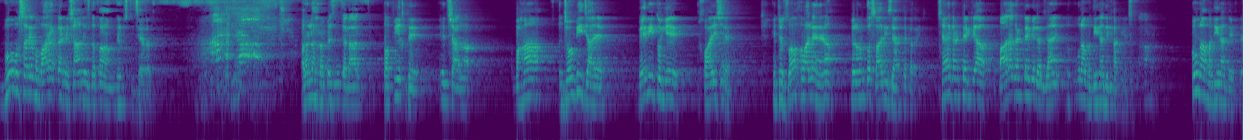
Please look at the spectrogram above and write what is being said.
وہ سر مبارک کا نشان اس دفعہ ہم نے اس کی زیارت۔ اور اللہ رب جلال توفیق دے، انشاءاللہ۔ وہاں جو بھی جائے، میری تو یہ خواہش ہے کہ جو ذوق والے ہیں نا، پھر ان کو ساری زیارتیں کرائیں۔ چھ گھنٹے کیا بارہ گھنٹے بھی لگ جائیں تو پورا مدینہ دکھا دیا پورا مدینہ دیکھ دے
